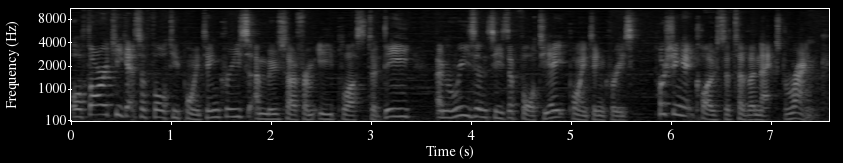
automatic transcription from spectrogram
Authority gets a 40 point increase and moves her from E plus to D, and Reason sees a 48 point increase, pushing it closer to the next rank.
